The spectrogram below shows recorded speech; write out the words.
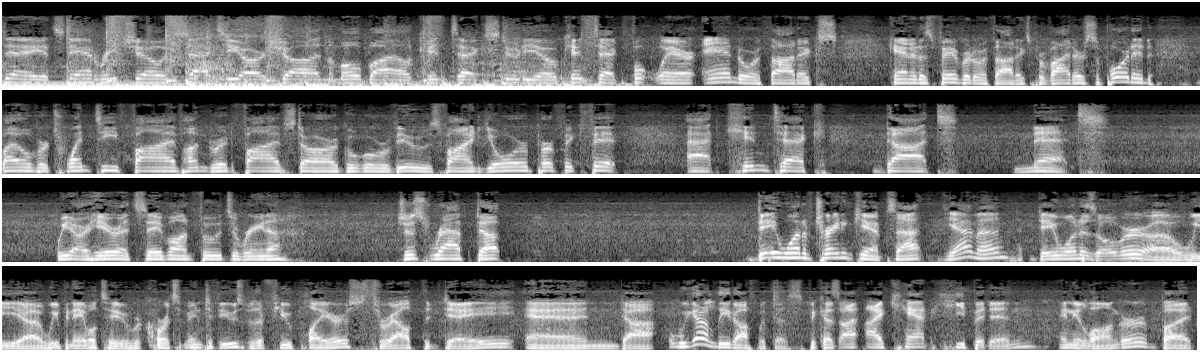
Wednesday. It's Dan Riccio and Satyar Shah in the mobile Kintec studio. Kintec footwear and orthotics, Canada's favorite orthotics provider, supported by over 2,500 five star Google reviews. Find your perfect fit at kintec.net. We are here at Save On Foods Arena. Just wrapped up day one of training camp, Sat. Yeah, man. Day one is over. Uh, we uh, we've been able to record some interviews with a few players throughout the day, and uh, we got to lead off with this because I, I can't keep it in any longer. But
